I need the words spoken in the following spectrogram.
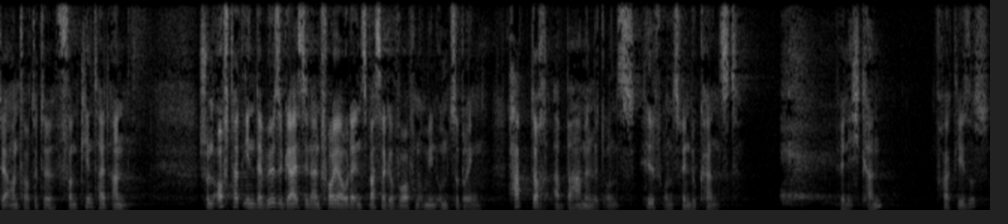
Der antwortete, von Kindheit an. Schon oft hat ihn der böse Geist in ein Feuer oder ins Wasser geworfen, um ihn umzubringen. Hab doch Erbarmen mit uns, hilf uns, wenn du kannst. Wenn ich kann? fragt Jesus.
